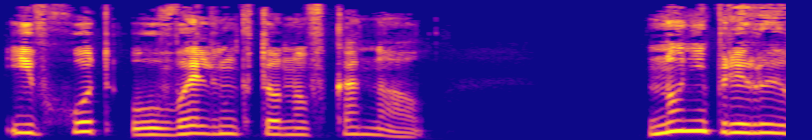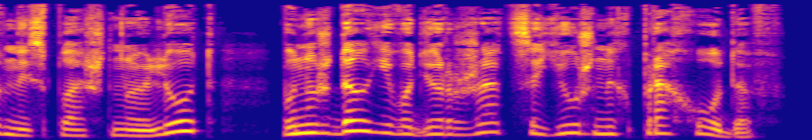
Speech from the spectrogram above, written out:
и вход в Веллингтонов канал. Но непрерывный сплошной лед вынуждал его держаться южных проходов.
